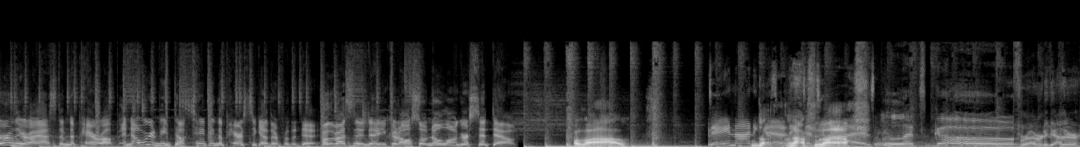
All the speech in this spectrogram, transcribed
Earlier, I asked them to pair up, and now we're gonna be duct taping the pairs together for the day. For the rest of the day, you can also no longer sit down. Oh, wow. Day nine That- again. that's rare. Let's go. Forever together.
